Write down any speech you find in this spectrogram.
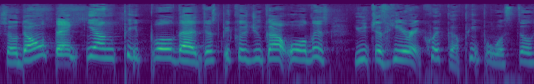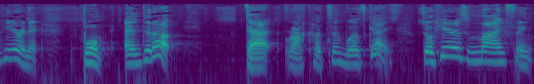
So don't think, young people, that just because you got all this, you just hear it quicker. People were still hearing it. Boom, ended up that Rock Hudson was gay. So here's my thing,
